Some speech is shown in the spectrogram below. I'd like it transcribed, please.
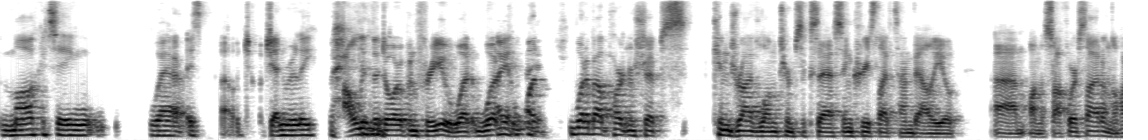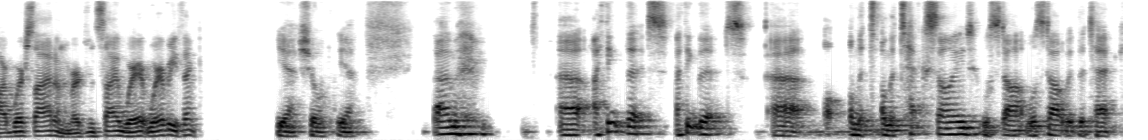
marketing? Where is uh, generally? I'll leave the door open for you. What what okay. what what about partnerships can drive long term success, increase lifetime value um, on the software side, on the hardware side, on the merchant side, where, wherever you think. Yeah, sure. Yeah. Um, uh, I think that I think that uh, on the on the tech side, we'll start we'll start with the tech.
